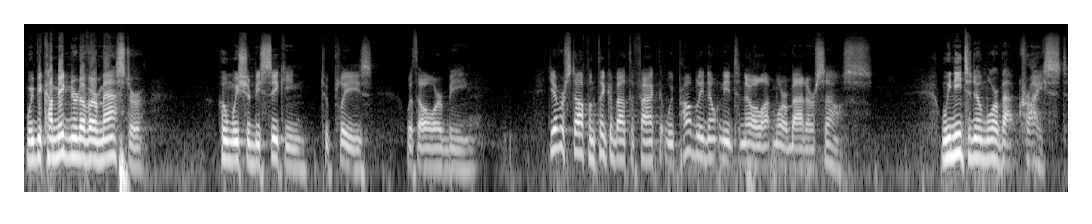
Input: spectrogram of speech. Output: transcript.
We become ignorant of our Master, whom we should be seeking to please with all our being. Do you ever stop and think about the fact that we probably don't need to know a lot more about ourselves? We need to know more about Christ.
